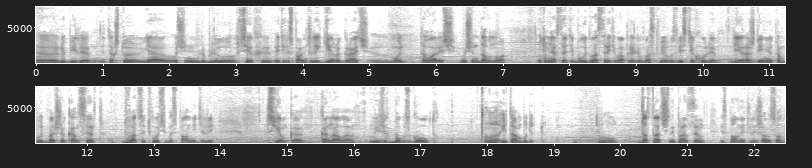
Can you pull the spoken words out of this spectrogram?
э, любили. И так что я очень люблю всех этих исполнителей. Гера Грач, э, мой товарищ, очень давно. Вот у меня, кстати, будет 23 апреля в Москве в «Известия холле» день рождения. Там будет большой концерт, 28 исполнителей. Съемка канала Music Box Gold. Э, И там будет, ну, достаточный процент исполнителей шансона.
